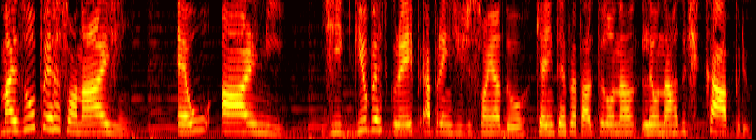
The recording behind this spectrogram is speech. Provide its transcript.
Mas o personagem é o Arnie, de Gilbert Grape, Aprendiz de Sonhador, que é interpretado pelo Na- Leonardo DiCaprio.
